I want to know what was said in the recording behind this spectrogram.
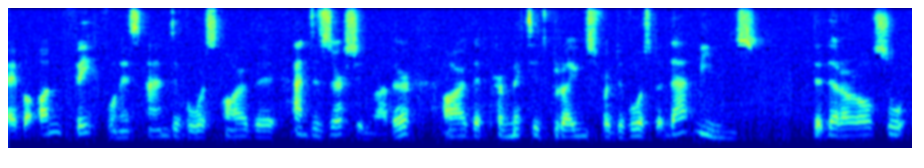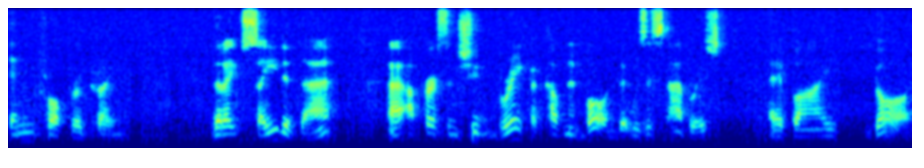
Uh, but unfaithfulness and divorce are the, and desertion rather, are the permitted grounds for divorce. But that means that there are also improper grounds. That outside of that, uh, a person shouldn't break a covenant bond that was established uh, by God.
